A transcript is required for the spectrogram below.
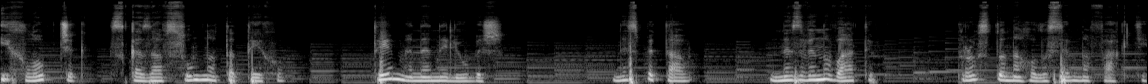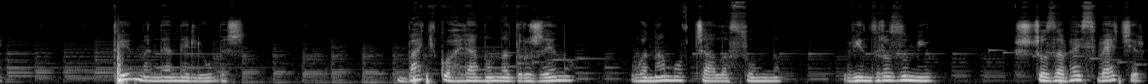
І хлопчик сказав сумно та тихо: Ти мене не любиш. Не спитав, не звинуватив, просто наголосив на факті: Ти мене не любиш. Батько глянув на дружину, вона мовчала сумно. Він зрозумів, що за весь вечір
